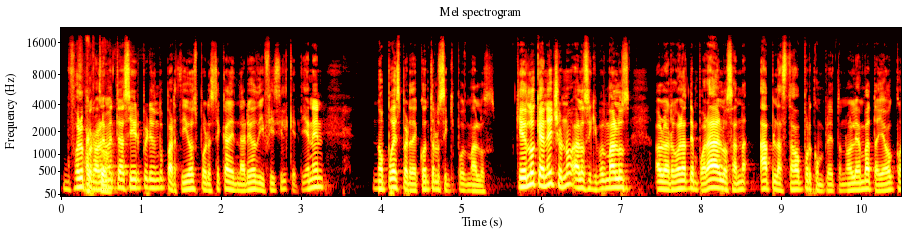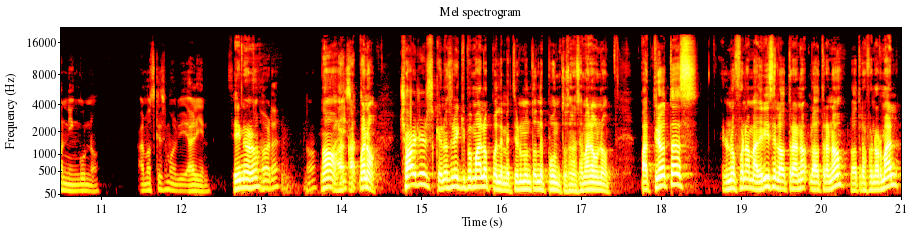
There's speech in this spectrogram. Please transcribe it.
Búfalo Exacto. probablemente va a seguir perdiendo partidos por este calendario difícil que tienen. No puedes perder contra los equipos malos. ¿Qué es lo que han hecho, no? A los equipos malos a lo largo de la temporada los han aplastado por completo. No le han batallado con ninguno. A menos que se me olvide alguien. Sí, no, no. ¿No, verdad? No, No, Paliza. a- a- bueno, Chargers, que no es un equipo malo, pues le metieron un montón de puntos en la semana 1. Patriotas, en uno fue una madriza, la otra no, la otra no, la otra fue normal.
